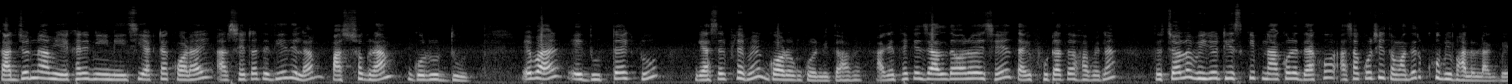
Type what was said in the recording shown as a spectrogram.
তার জন্য আমি এখানে নিয়ে নিয়েছি একটা কড়াই, আর সেটাতে দিয়ে দিলাম পাঁচশো গ্রাম গরুর দুধ। এবার এই দুধটা একটু গ্যাসের ফ্লেমে গরম করে নিতে হবে। আগে থেকে জাল দেওয়া রয়েছে, তাই ফুটাতে হবে না। তো চলো ভিডিওটি স্কিপ না করে দেখো, আশা করছি তোমাদের খুবই ভালো লাগবে।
